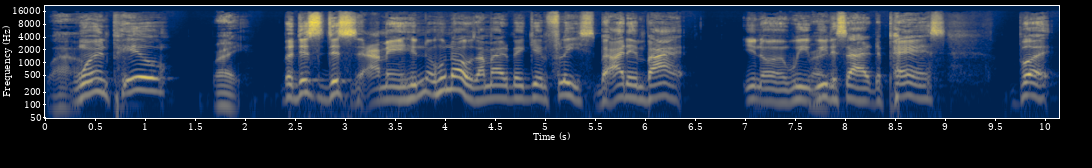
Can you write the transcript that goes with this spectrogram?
Wow, One pill." right. But this, this, I mean, who know- who knows? I might have been getting fleeced, but I didn't buy it. You know, and we we decided to pass. But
